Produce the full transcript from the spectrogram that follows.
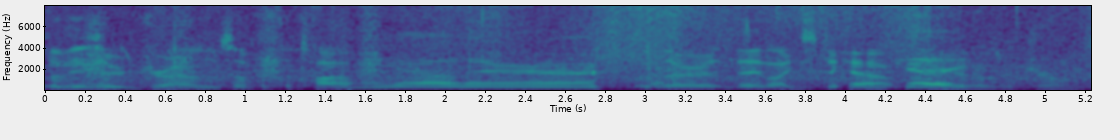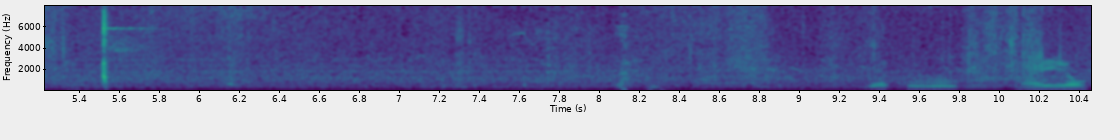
So these are drones up at the top. Yeah, me out there. Uh, so they're, they like stick out. Okay. those are drones. You got the little nail.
